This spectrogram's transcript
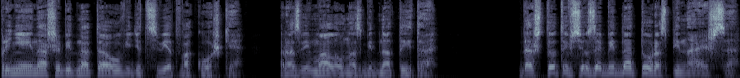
При ней наша беднота увидит свет в окошке. Разве мало у нас бедноты-то? «Да что ты все за бедноту распинаешься?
